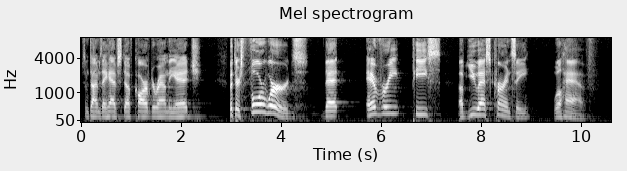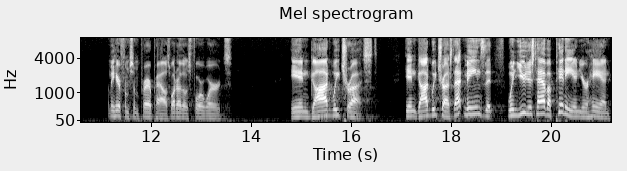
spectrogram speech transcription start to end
Sometimes they have stuff carved around the edge. But there's four words that every piece of U.S. currency will have. Let me hear from some prayer pals. What are those four words? In God we trust. In God we trust. That means that when you just have a penny in your hand,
